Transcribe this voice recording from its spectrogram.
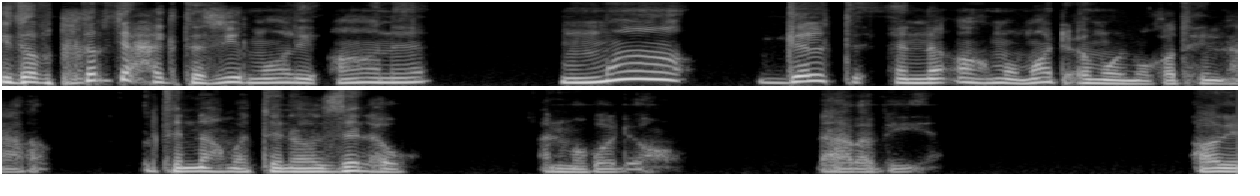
إذا بترجع حق تسجيل مالي أنا ما قلت إن هم ما دعموا المقاتلين العرب. قلت انهم تنازلوا عن مبادئهم العربية. هذه.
